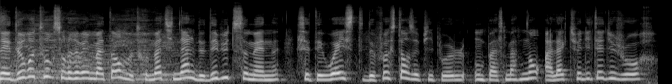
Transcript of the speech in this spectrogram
est de retour sur le réveil matin, votre matinale de début de semaine. C'était Waste de Foster the People. On passe maintenant à l'actualité du jour.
